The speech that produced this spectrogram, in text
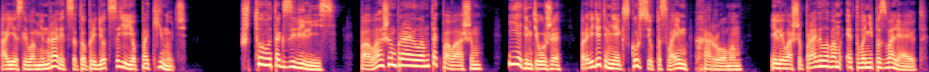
а если вам не нравится, то придется ее покинуть. «Что вы так завелись? По вашим правилам, так по вашим. Едемте уже, проведете мне экскурсию по своим хоромам. Или ваши правила вам этого не позволяют?»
